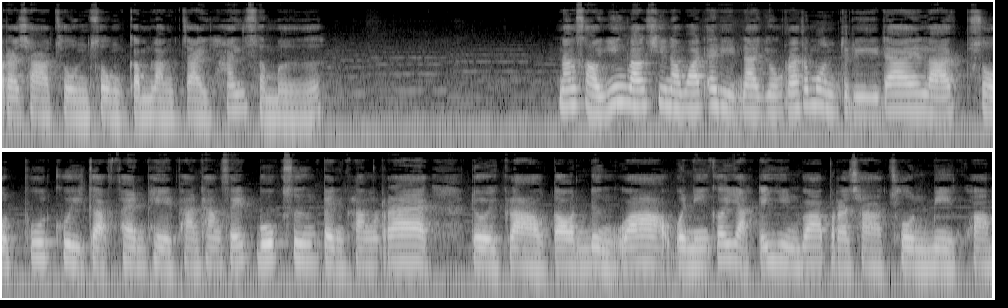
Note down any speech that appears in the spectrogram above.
ประชาชนส่งกำลังใจให้เสมอ นางสาวยิ่งรักชินวัตรอดีตนายกรัฐมนตรีได้ไลฟ์สดพูดคุยกับแฟนเพจผ่านทาง Facebook ซึ่งเป็นครั้งแรก โดยกล่าวตอนหนึ่งว่าวันนี้ก็อยากได้ยินว่าประชาชนมีความ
